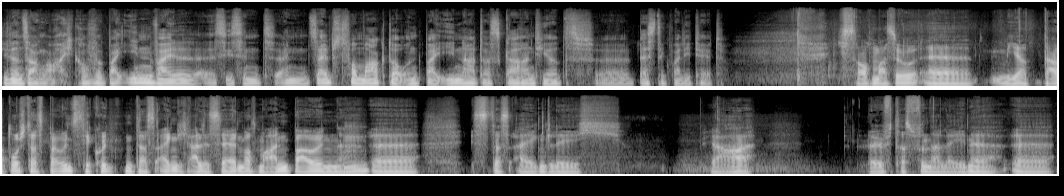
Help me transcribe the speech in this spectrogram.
die dann sagen, oh, ich kaufe bei Ihnen, weil Sie sind ein Selbstvermarkter und bei Ihnen hat das garantiert äh, beste Qualität ich sag mal so, äh, mir dadurch, dass bei uns die Kunden das eigentlich alles sehen, was wir anbauen, mhm. äh, ist das eigentlich, ja, läuft das von alleine. Äh,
